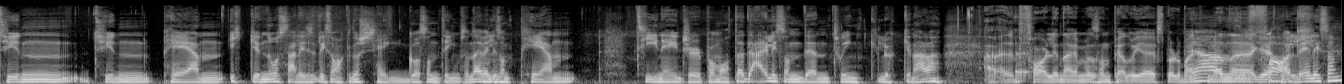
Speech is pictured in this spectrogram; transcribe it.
tynn, tynn, pen, ikke noe særlig liksom har ikke noe skjegg og sånne ting. Sånn. det er veldig sånn pen teenager, på en måte. Det er jo liksom den twink-looken her, da. Farlig nærme sånn pedo-greier, spør du meg. Ja, men uh, greit farlig, nok. liksom.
